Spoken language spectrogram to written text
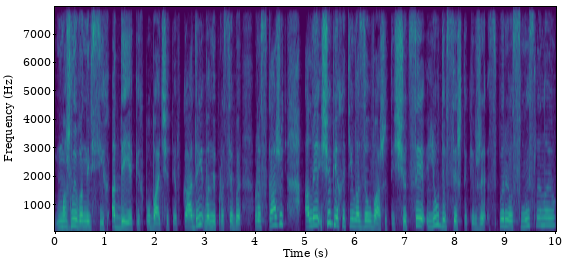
можливо, не всіх, а деяких побачите в кадрі. Вони про себе розкажуть. Але що б я хотіла зауважити, що це люди все ж таки вже з переосмисленою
